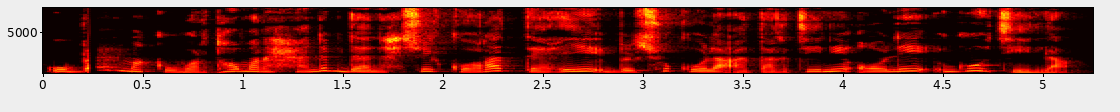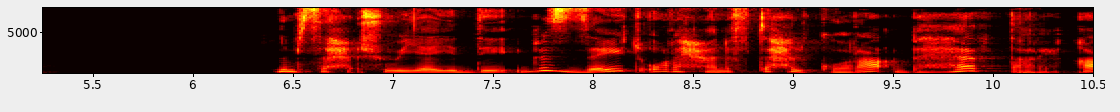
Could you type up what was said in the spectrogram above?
وبعد ما كورتهم راح نبدأ نحشي الكرات تاعي بالشوكولا اتارتيني اولي غوتيلا. نمسح شوية يدي بالزيت وراح نفتح الكرة بهذه الطريقة.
